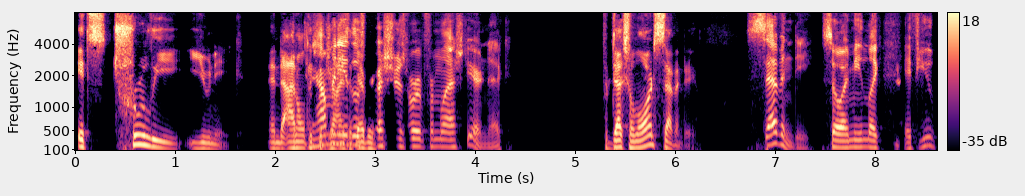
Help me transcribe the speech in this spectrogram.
it's truly unique. And I don't and think how many of those ever... pressures were from last year, Nick? For Dexter Lawrence, 70. 70. So I mean, like if you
